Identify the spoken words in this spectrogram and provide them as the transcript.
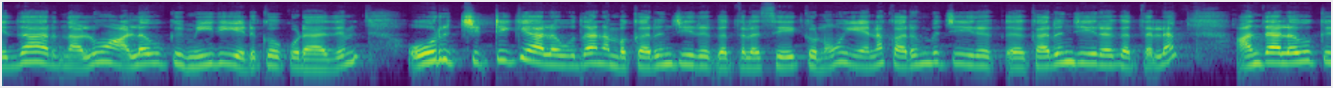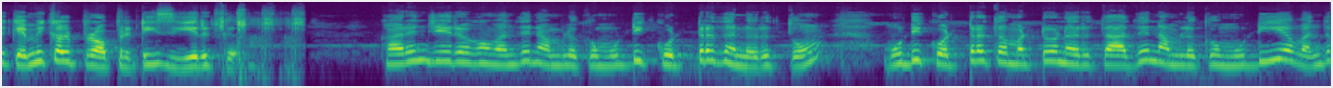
எதாக இருந்தாலும் அளவுக்கு மீறி எடுக்கக்கூடாது. ஒரு சிட்டிக்கு அளவு தான் நம்ம கருஞ்சீரகத்தில் சேர்க்கணும். ஏன்னா கரும்பு சீரக கருஞ்சீரகத்தில் அந்த அளவுக்கு கெமிக்கல் ப்ராப்பர்ட்டிஸ் இருக்குது கருஞ்சீரகம் வந்து நம்மளுக்கு முடி கொட்டுறதை நிறுத்தும். முடி கொட்டுறதை மட்டும் நிறுத்தாது நம்மளுக்கு முடியை வந்து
